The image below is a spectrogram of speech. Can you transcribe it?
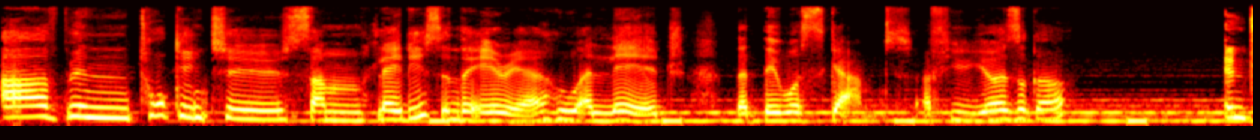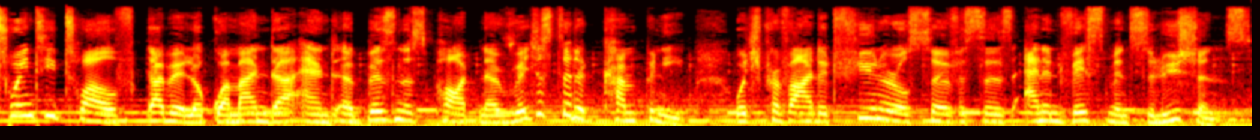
I've been talking to some ladies in the area who allege that they were scammed a few years ago. In 2012, Kabelo Gwamanda and a business partner registered a company which provided funeral services and investment solutions.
